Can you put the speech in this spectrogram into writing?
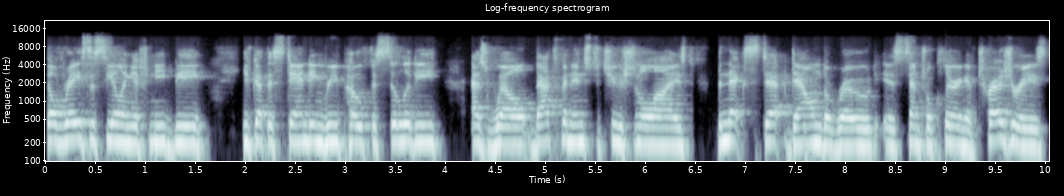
They'll raise the ceiling if need be. You've got the standing repo facility as well. That's been institutionalized. The next step down the road is central clearing of treasuries,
